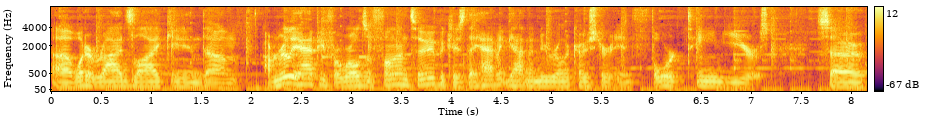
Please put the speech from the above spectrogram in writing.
uh, what it rides like, and um, I'm really happy for Worlds of Fun too because they haven't gotten a new roller coaster in 14 years. So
